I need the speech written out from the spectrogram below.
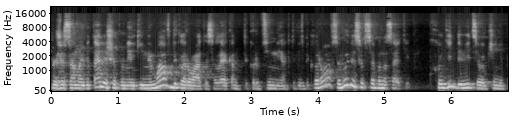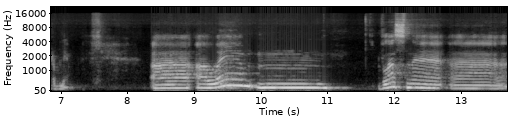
той же самий Віталій Шибуня, який не мав декларуватися, але як антикорупційний активіст декларувався, вивісив себе на сайті. Ходіть, дивіться, взагалі не проблем. А, Але м, власне а,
